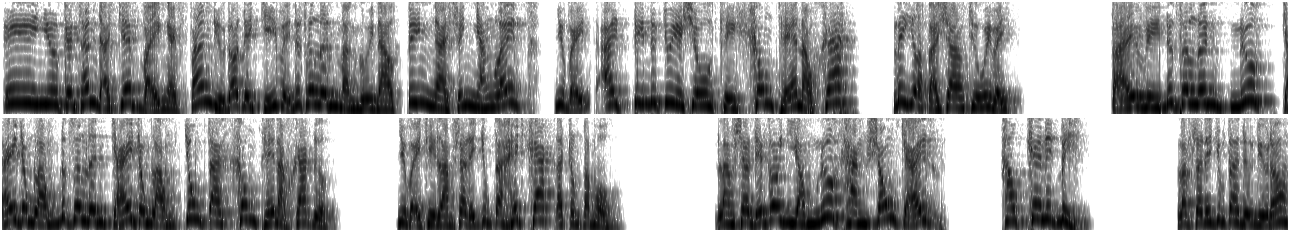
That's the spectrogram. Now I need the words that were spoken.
y như kinh thánh đã chép vậy ngài phán điều đó để chỉ về đức thánh linh mà người nào tin ngài sẽ nhận lấy như vậy ai tin đức chúa giêsu thì không thể nào khác lý do tại sao thưa quý vị Tại vì Đức Thánh Linh, nước chảy trong lòng, Đức Thánh Linh chảy trong lòng, chúng ta không thể nào khác được. Như vậy thì làm sao để chúng ta hết khác ở trong tâm hồn? Làm sao để có dòng nước hàng sống chảy? How can it be? Làm sao để chúng ta được điều đó?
